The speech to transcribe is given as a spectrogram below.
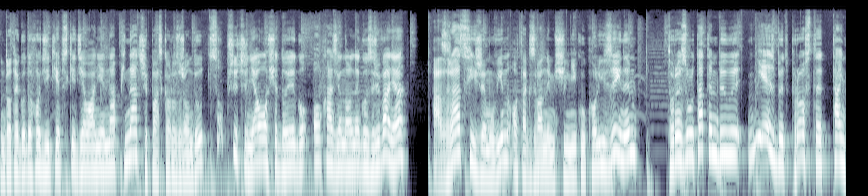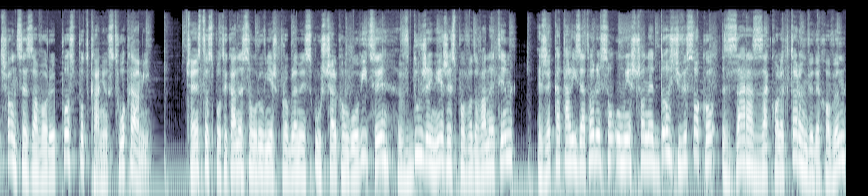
Do tego dochodzi kiepskie działanie napinaczy paska rozrządu, co przyczyniało się do jego okazjonalnego zrywania, a z racji, że mówimy o tak zwanym silniku kolizyjnym, to rezultatem były niezbyt proste, tańczące zawory po spotkaniu z tłokami. Często spotykane są również problemy z uszczelką głowicy, w dużej mierze spowodowane tym, że katalizatory są umieszczone dość wysoko, zaraz za kolektorem wydechowym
